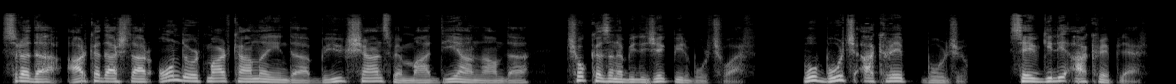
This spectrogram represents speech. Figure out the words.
Sırada arkadaşlar 14 Mart kanlı ayında büyük şans ve maddi anlamda çok kazanabilecek bir burç var. Bu burç Akrep burcu. Sevgili akrepler,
